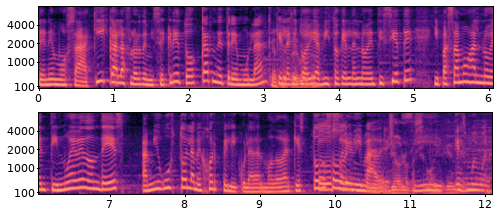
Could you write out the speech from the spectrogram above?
Tenemos a Kika, La Flor de mi Secreto, Carne Trémula, que es la que tú habías visto que es del 97, y pasamos al 99, donde es, a mi gusto, la mejor película de Almodóvar, que es Todo, sobre, mi madre. Yo lo pasé Sí, muy bien. Es muy buena.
